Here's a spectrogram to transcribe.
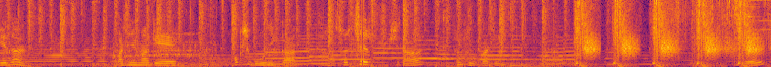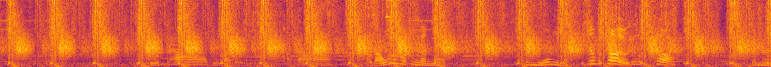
얘는 마지막에 혹시 모르니까 다 설치해 줍시다. 35까지. 네. 이제 다 녹아내. 가다. 어, 나오는 거 생겼네. 그럼 모읍니다. 이제부터 여기서부터 저는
